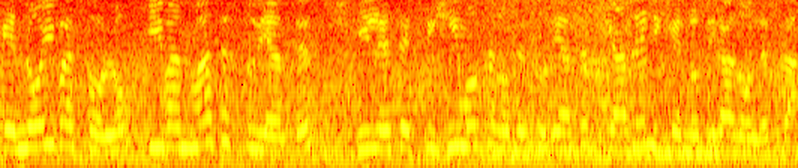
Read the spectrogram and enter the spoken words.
que no iba solo, iban más estudiantes y les exigimos a los estudiantes que hablen y que nos diga dónde está.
